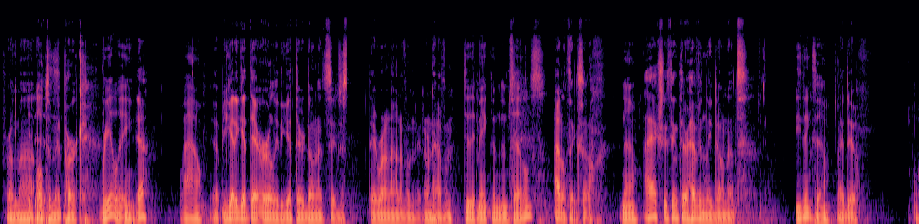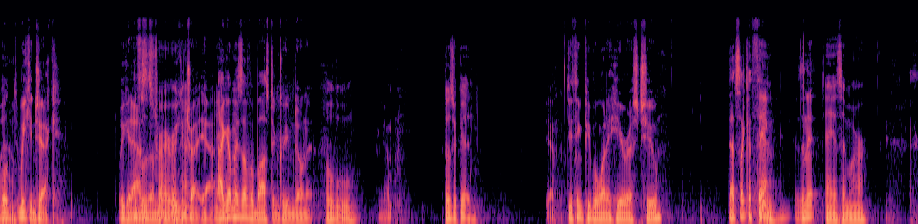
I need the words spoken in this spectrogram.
from uh, It is. Ultimate Perk. Really? Yeah. Wow. Yep, you got to get there early to get their donuts. They just they run out of them. They don't have them. Do they make them themselves? I don't think so. No. I actually think they're heavenly donuts. You think so? I do. Wow. Well, we can check. We could ask let's them. try it we right can now. try. Yeah. Yeah, I got yeah. myself a Boston cream donut. oh. Yep. Those are good. Yeah. Do you think people want to hear us chew? That's like a thing, isn't it? ASMR.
